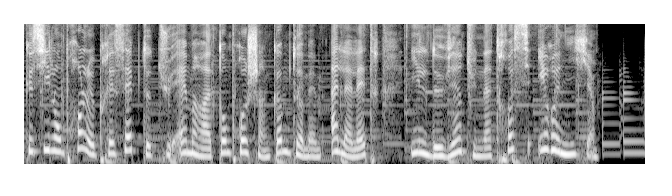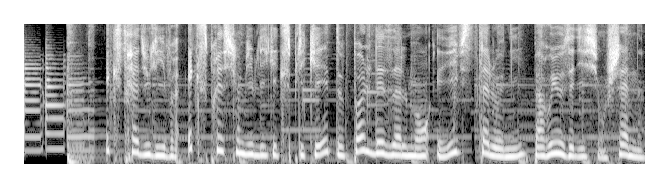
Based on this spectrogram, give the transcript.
que si l'on prend le précepte Tu aimeras ton prochain comme toi-même à la lettre, il devient une atroce ironie. Extrait du livre Expression biblique expliquée de Paul Desallemands et Yves Stalloni, paru aux éditions Chênes.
